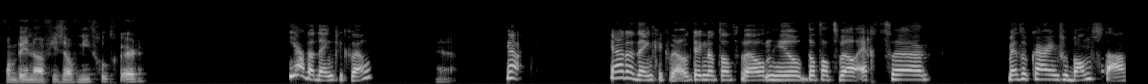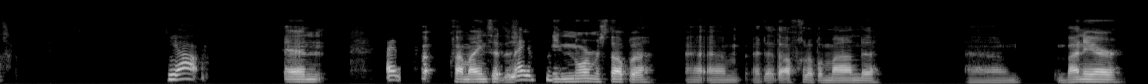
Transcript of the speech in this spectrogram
van binnenaf jezelf niet goedkeurde? Ja, dat denk ik wel. Ja. Ja, ja dat denk ik wel. Ik denk dat dat wel, een heel, dat dat wel echt uh, met elkaar in verband staat. Ja. En, en qua mindset, dus enorme stappen uh, um, de, de, afgelopen maanden. Um, wanneer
